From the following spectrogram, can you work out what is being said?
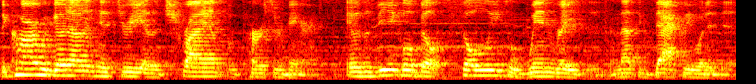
The car would go down in history as a triumph of perseverance. It was a vehicle built solely to win races, and that's exactly what it did.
